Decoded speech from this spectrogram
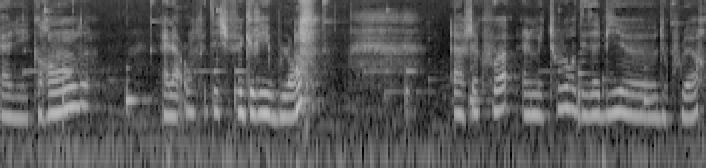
Elle est grande, elle a en fait des cheveux gris et blancs. À chaque fois, elle met toujours des habits euh, de couleur.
